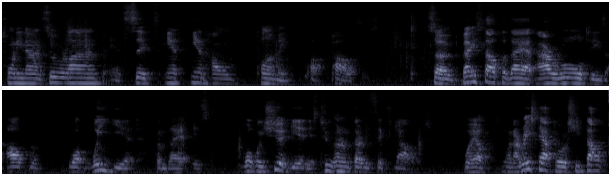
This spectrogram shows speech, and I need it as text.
twenty-nine sewer lines, and six in, in-home plumbing po- policies. So based off of that, our royalties off of what we get from that is, what we should get is two hundred thirty-six dollars. Well, when I reached out to her, she thought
